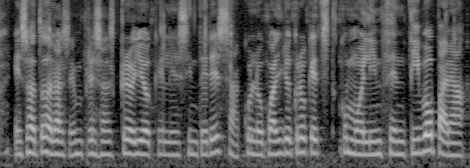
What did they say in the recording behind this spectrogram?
eso a todas las empresas creo yo que les interesa, con lo cual yo creo que es como el incentivo para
